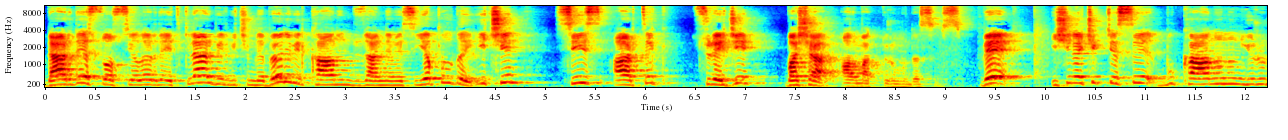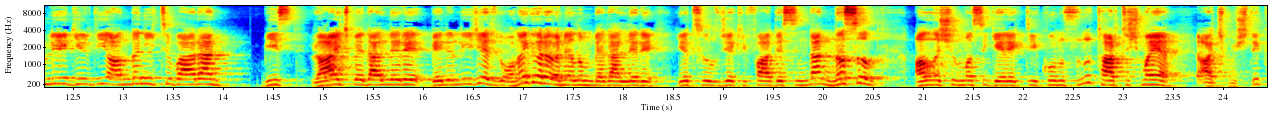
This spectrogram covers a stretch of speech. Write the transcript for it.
derdest dosyaları da etkiler bir biçimde böyle bir kanun düzenlemesi yapıldığı için siz artık süreci başa almak durumundasınız. Ve işin açıkçası bu kanunun yürürlüğe girdiği andan itibaren biz raiç bedelleri belirleyeceğiz ve ona göre ön bedelleri yatırılacak ifadesinden nasıl anlaşılması gerektiği konusunu tartışmaya açmıştık.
